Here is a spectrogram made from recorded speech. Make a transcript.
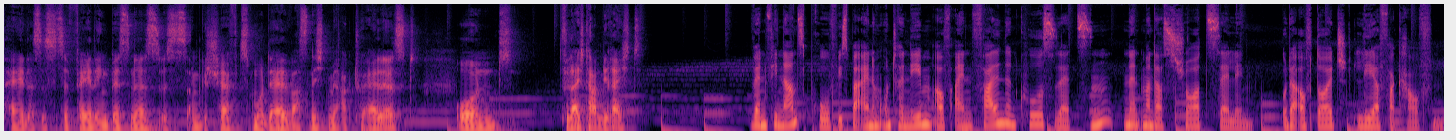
hey, das ist a failing business, es ist ein Geschäftsmodell, was nicht mehr aktuell ist und vielleicht haben die recht. Wenn Finanzprofis bei einem Unternehmen auf einen fallenden Kurs setzen, nennt man das Short Selling oder auf Deutsch Leerverkaufen.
